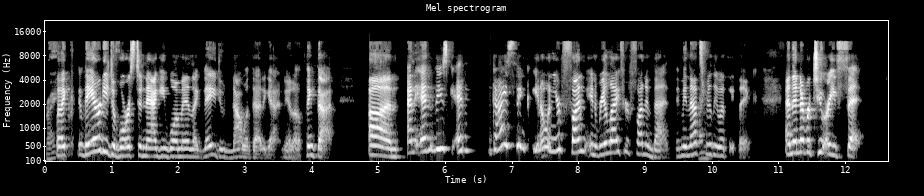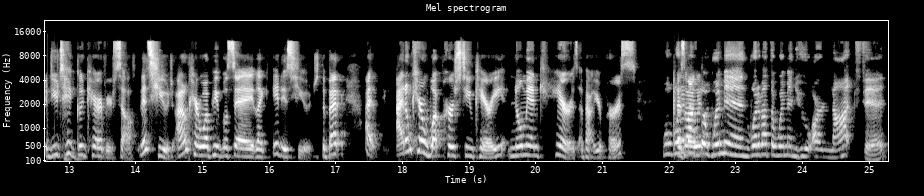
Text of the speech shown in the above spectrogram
Right. Like they already divorced a naggy woman. Like they do not want that again. You know, think that. Um, and and these and guys think, you know, when you're fun in real life, you're fun in bed. I mean, that's right. really what they think. And then number two, are you fit? Do you take good care of yourself? That's huge. I don't care what people say. Like it is huge. The better. I, I don't care what purse you carry. No man cares about your purse. Well, what about the women? What about the women who are not fit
